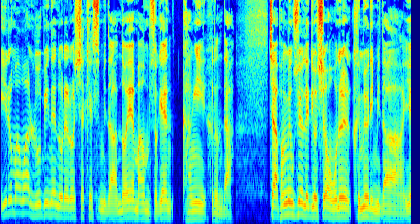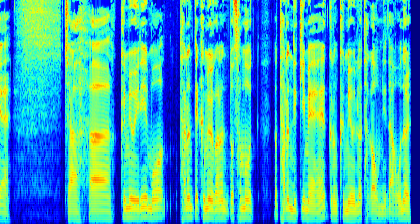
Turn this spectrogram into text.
이루마와 루빈의 노래로 시작했습니다. 너의 마음속엔 강이 흐른다. 자, 박명수의 라디오쇼 오늘 금요일입니다. 예. 자, 아, 금요일이 뭐, 다른 때 금요일과는 또 사뭇 또 다른 느낌의 그런 금요일로 다가옵니다. 오늘,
